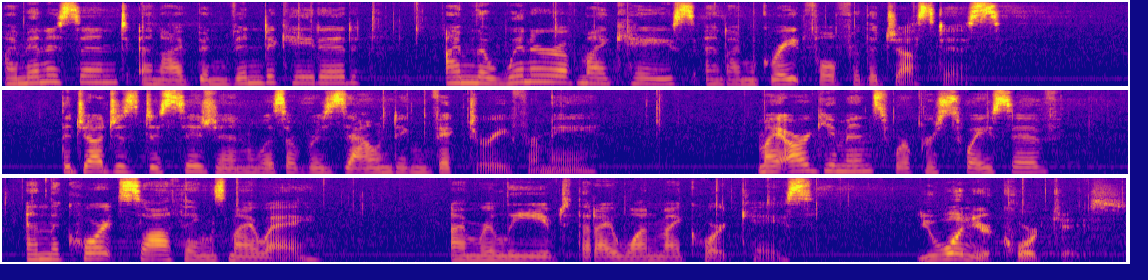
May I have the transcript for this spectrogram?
I'm innocent and I've been vindicated. I'm the winner of my case and I'm grateful for the justice. The judge's decision was a resounding victory for me. My arguments were persuasive, and the court saw things my way. I'm relieved that I won my court case. You won your court case.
